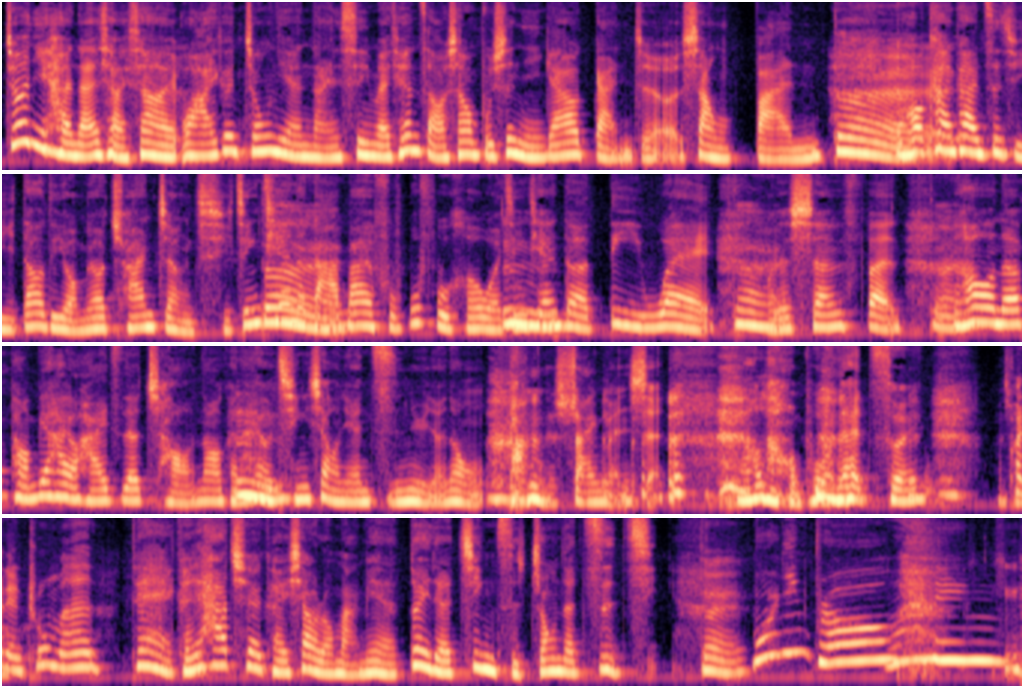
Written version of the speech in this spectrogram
就是你很难想象，哇，一个中年男性每天早上不是你应该要赶着上班，对，然后看看自己到底有没有穿整齐，今天的打扮符不符合我今天的地位，我的身份。然后呢，旁边还有孩子的吵闹，可能还有青少年子。子女的那种砰的摔门声，然后老婆在催，快点出门。对，可是他却可以笑容满面，对着镜子中的自己。对，Morning, bro. Morning，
